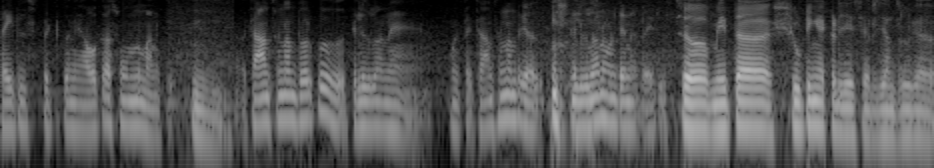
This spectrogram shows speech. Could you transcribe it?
టైటిల్స్ పెట్టుకునే అవకాశం ఉంది మనకి. ఛాన్స్ ఉన్నంత వరకు తెలుగులోనే ఉంటాయి. ఛాన్స్ ఉన్నంత కాదు. తెలుగులోనే ఉంటాయి నా టైటిల్స్ సో మిగతా షూటింగ్ ఎక్కడ చేశారు జనరల్గా?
